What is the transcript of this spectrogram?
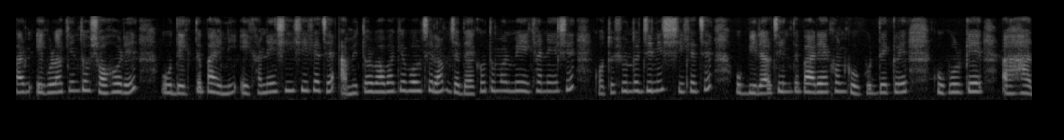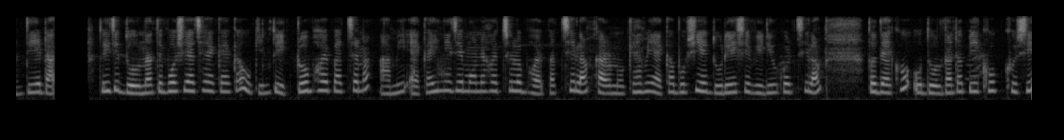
কারণ এগুলা কিন্তু শহরে ও দেখতে পায়নি, এখানে এসেই শিখেছে। আমি তোর বাবাকে বলছিলাম যে, দেখো তোমার মেয়ে এখানে এসে কত সুন্দর জিনিস শিখেছে। ও বিড়াল চিনতে পারে। এখন কুকুর দেখলে কুকুরকে হাত দিয়ে ডাক তো এই যে দোলনাতে বসে আছে একা একা, ও কিন্তু একটুও ভয় পাচ্ছে না। আমি একাই নিজে মনে হচ্ছিল ভয় পাচ্ছিলাম, কারণ ওকে আমি একা বসিয়ে দূরে এসে ভিডিও করছিলাম। তো দেখো, ও দোলনাটা পেয়ে খুব খুশি।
